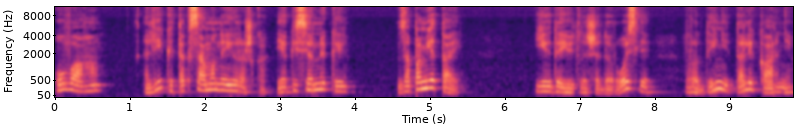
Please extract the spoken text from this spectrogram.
Увага! Ліки так само не іграшка, як і сірники. Запам'ятай, їх дають лише дорослі в родині та лікарні.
